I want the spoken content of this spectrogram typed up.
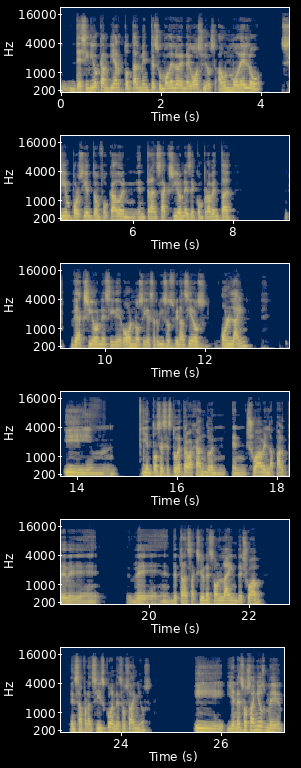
decidió cambiar totalmente su modelo de negocios a un modelo 100% enfocado en, en transacciones de compraventa de acciones y de bonos y de servicios financieros online. Y, y entonces estuve trabajando en, en, Schwab en la parte de, de, de, transacciones online de Schwab en San Francisco en esos años. Y, y en esos años me,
